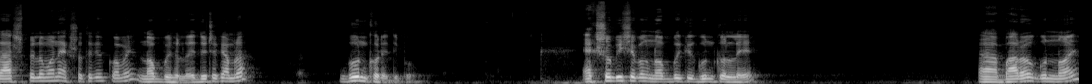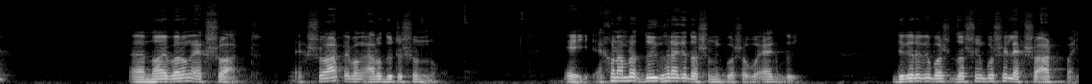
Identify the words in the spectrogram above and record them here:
হ্রাস পেল মানে একশো থেকে কমে নব্বই হলো। এই দুইটাকে আমরা গুণ করে দিব। একশো বিশ এবং নব্বইকে গুণ করলে বারো গুণ নয় নয় বারো একশো আট। একশো আট এবং আরও দুটো শূন্য। এই, এখন আমরা দুই ঘর আগে দশমিক বসাবো, এক, দুই। দুই ঘর আগে দশমিক বসাইলে একশো আট পাই।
